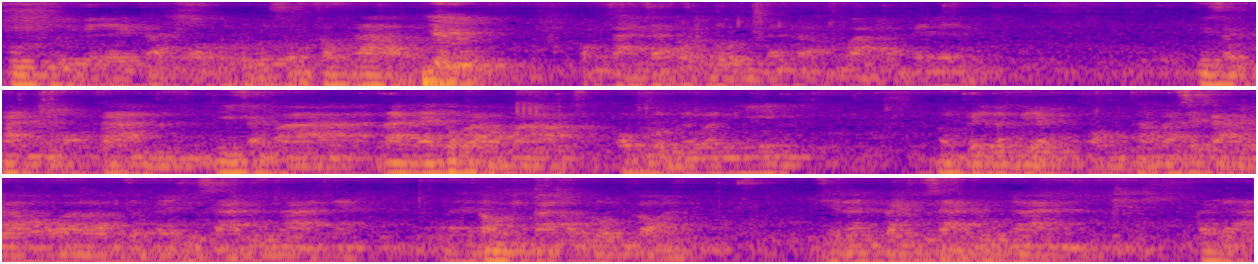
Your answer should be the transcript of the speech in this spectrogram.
พูดคุยกันเลยครับขอวัตถุประสงค์คร่าวๆของการจัดอบรมแล้วก็วางไปเลย ที่สำคัญของการที่จะมานัดให้พวกเรามาอบรมในวันนี้ มันเป็นระเบียบของทางราชการเรา ก่อนเพราะฉะนั้นไปศึกษาดูงานไม่ได้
